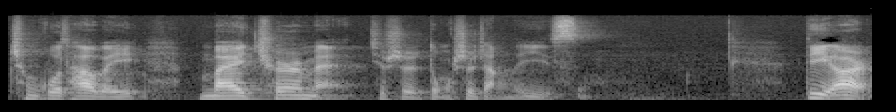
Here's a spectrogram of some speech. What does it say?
称呼他为 My Chairman，就是董事长的意思。第二，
